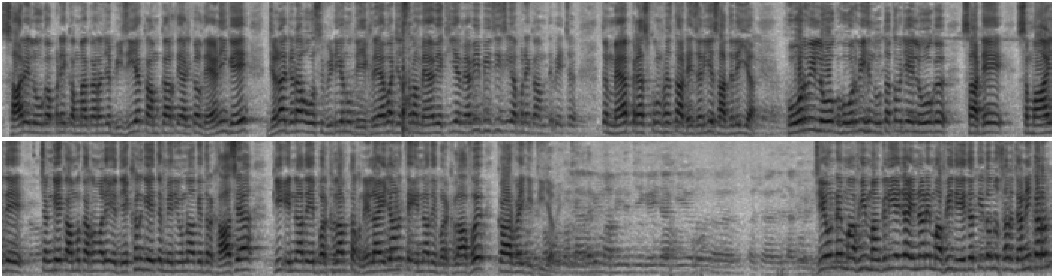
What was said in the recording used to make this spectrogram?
ਸਾਰੇ ਲੋਕ ਆਪਣੇ ਕੰਮਾਂ ਕਾਰਾਂ 'ਚ ਬਿਜ਼ੀ ਆ ਕੰਮਕਾਰ ਤੇ ਅੱਜਕੱਲ ਰਹਿ ਨਹੀਂ ਗਏ। ਜਿਹੜਾ ਜਿਹੜਾ ਉਸ ਵੀਡੀਓ ਨੂੰ ਦੇਖ ਰਿਹਾ ਵਾ, ਜਿਸ ਤਰ੍ਹਾਂ ਮੈਂ ਵੇਖੀ ਆ, ਮੈਂ ਵੀ ਬਿਜ਼ੀ ਸੀ ਆਪਣੇ ਕੰਮ ਦੇ ਵਿੱਚ। ਤੇ ਮੈਂ ਪ੍ਰੈਸ ਕਾਨਫਰੰਸ ਤੁਹਾਡੇ ਜ਼ਰੀਏ ਸੱਦ ਲਈ ਆ। ਹੋਰ ਵੀ ਲੋਕ, ਹੋਰ ਵੀ ਹਿੰਦੂ ਤੱਤਵ ਜੇ ਲੋਕ ਸਾਡੇ ਸਮਾਜ ਦੇ ਚੰਗੇ ਕੰਮ ਕਰਨ ਵਾਲੇ ਇਹ ਦੇਖਣਗੇ ਤੇ ਮੇਰੀ ਉਹਨਾਂ ਅੱਗੇ ਦਰਖਾਸਤ ਆ ਕਿ ਇਹਨਾਂ ਦੇ ਬਰਖਲਾਫ ਧਰਨੇ ਲਾਏ ਜਾਣ ਤੇ ਇਹਨਾਂ ਦੇ ਬਰਖਲਾਫ ਕਾਰਵਾਈ ਕੀਤੀ ਜਾਵੇ। ਜੇ ਉਹਨੇ ਮਾਫੀ ਮੰਗ ਲਈ ਹੈ ਜਾਂ ਇਹਨਾਂ ਨੇ ਮਾਫੀ ਦੇ ਦਿੱਤੀ ਤਾਂ ਉਹਨੂੰ ਸਰਜਾ ਨਹੀਂ ਕਰਨ,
